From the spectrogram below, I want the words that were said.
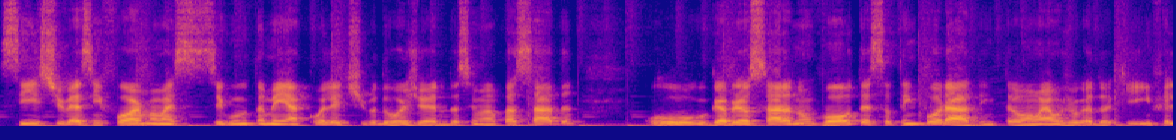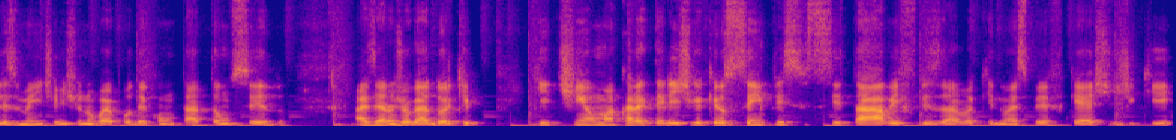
se estivesse em forma, mas segundo também a coletiva do Rogério da semana passada, o Gabriel Sara não volta essa temporada, então é um jogador que infelizmente a gente não vai poder contar tão cedo. Mas era um jogador que, que tinha uma característica que eu sempre citava e frisava aqui no SPF Cast, de que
